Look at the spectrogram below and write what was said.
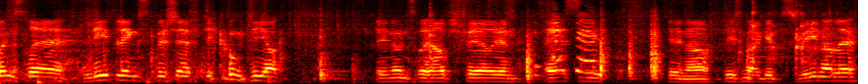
Unsere Lieblingsbeschäftigung hier in unsere Herbstferien. Essen. Genau, diesmal gibt es Wienerle.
